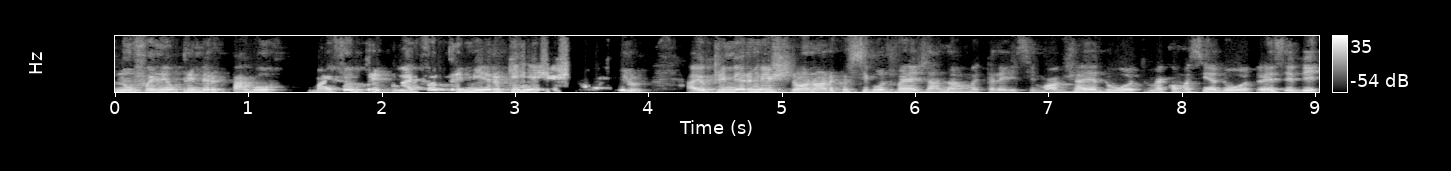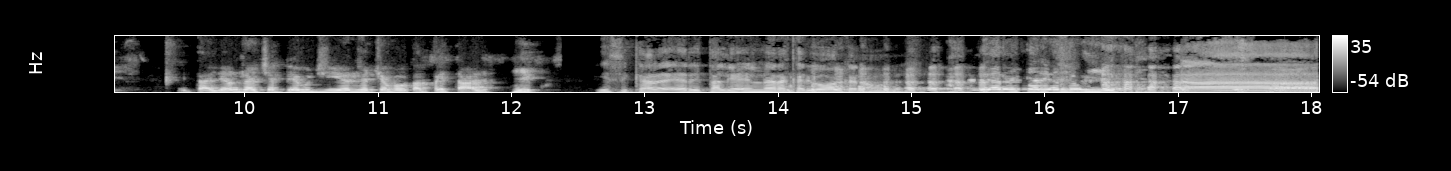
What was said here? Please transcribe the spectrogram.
não foi nem o primeiro que pagou. Mas foi, mas foi o primeiro que registrou aquilo. Aí o primeiro registrou, na hora que o segundo foi registrar, não, mas peraí, esse imóvel já é do outro. Mas como assim é do outro? Eu recebi. O italiano já tinha pego o dinheiro, já tinha voltado para Itália, rico. Esse cara era italiano, ele não era carioca, não? ele era o italiano do Rio. Ah,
